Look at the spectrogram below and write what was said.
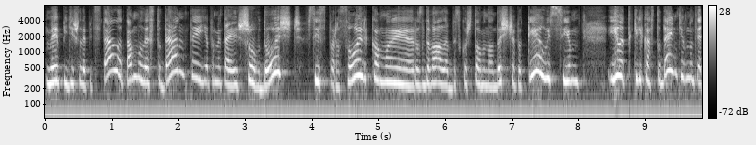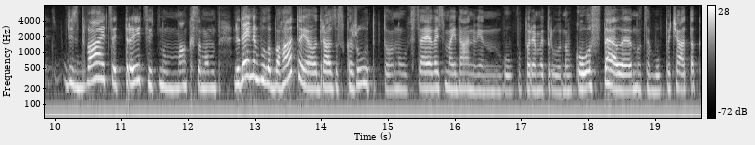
Ми підійшли під стелу, там були студенти. Я пам'ятаю, йшов дощ, всі з парасольками, роздавали безкоштовно дощовики усім. І от кілька студентів, ну як десь 20-30, ну максимум. Людей не було багато, я одразу скажу. Тобто, ну, все весь майдан він був по периметру навколо стели. Ну, це був початок.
